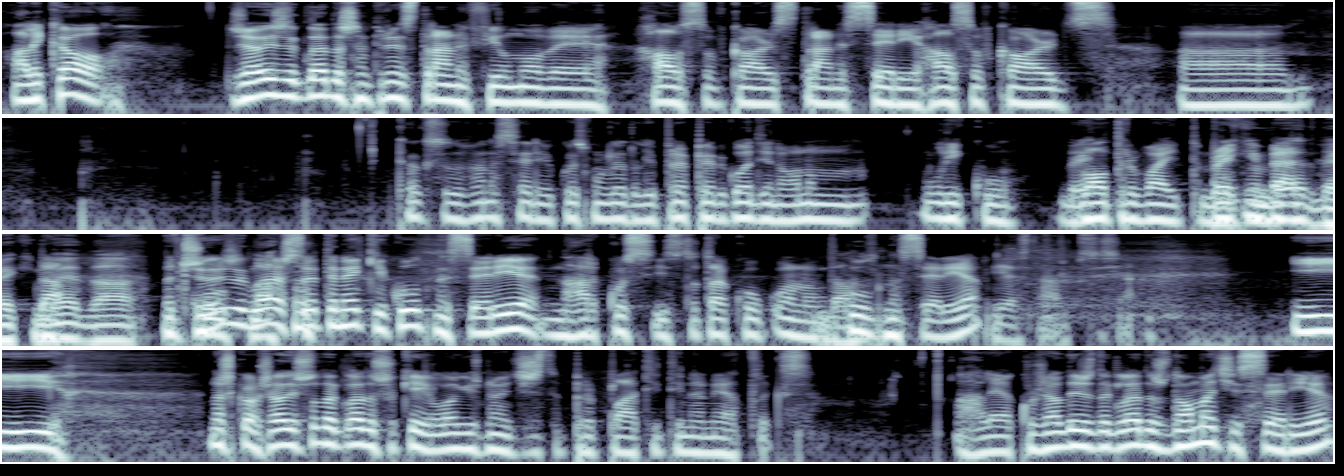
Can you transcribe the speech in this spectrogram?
ali kao želiš da gledaš na primjer strane filmove, House of Cards, strane serije House of Cards, a, kako se zove ona serija koju smo gledali pre pet godina, onom liku Break- Walter White, Breaking, Bad. Breaking da. Bad, da. Znači, želiš da Kultna. gledaš sve te neke kultne serije, Narcos isto tako, ono, Da. kultna serija. Jeste, naravno se sjajno. I, znaš kao, želiš to da gledaš, ok, logično je da ćeš se preplatiti na Netflix. Ali ako želiš da gledaš domaće serije,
